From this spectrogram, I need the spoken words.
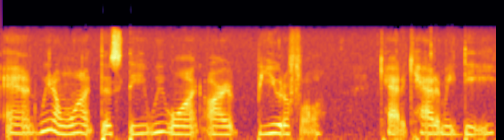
And we don't want this D, we want our beautiful CAD Academy D.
